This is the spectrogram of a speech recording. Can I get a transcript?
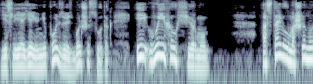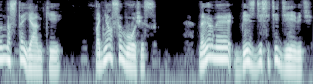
если я ею не пользуюсь больше суток, и выехал в фирму. Оставил машину на стоянке, поднялся в офис. Наверное, без десяти девять,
